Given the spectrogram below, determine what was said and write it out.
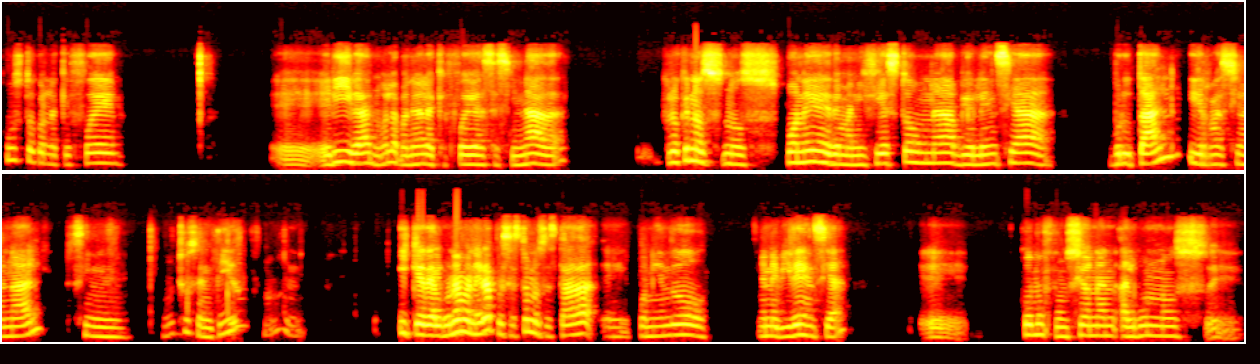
justo con la que fue eh, herida, ¿no? la manera en la que fue asesinada, creo que nos, nos pone de manifiesto una violencia brutal, irracional, sin mucho sentido, y que de alguna manera, pues esto nos está eh, poniendo en evidencia eh, cómo funcionan algunos eh,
